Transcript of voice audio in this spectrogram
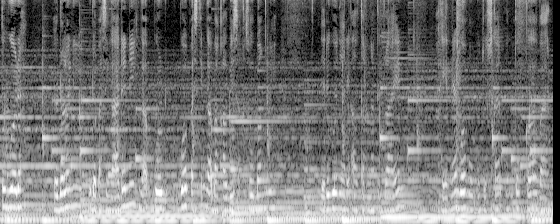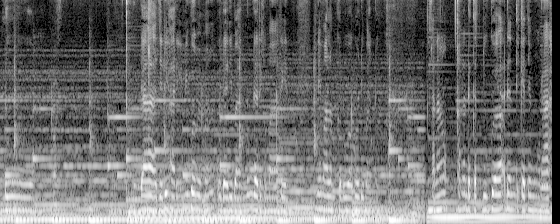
Itu gue udah ya udahlah nih udah pasti nggak ada nih nggak gue gue pasti nggak bakal bisa ke Subang nih. Jadi gue nyari alternatif lain. Akhirnya gue memutuskan untuk ke Bandung. Udah jadi hari ini gue memang udah di Bandung dari kemarin. Ini malam kedua gue di Bandung. Karena karena deket juga dan tiketnya murah.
